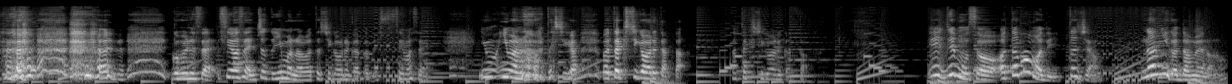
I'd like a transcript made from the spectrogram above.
ごめんなさい。すいません。ちょっと今のは私が悪かったです。すいません。今今のは私が、私が悪かった。私が悪かった。え、でもさ、頭までいったじゃん。何がダメなの？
